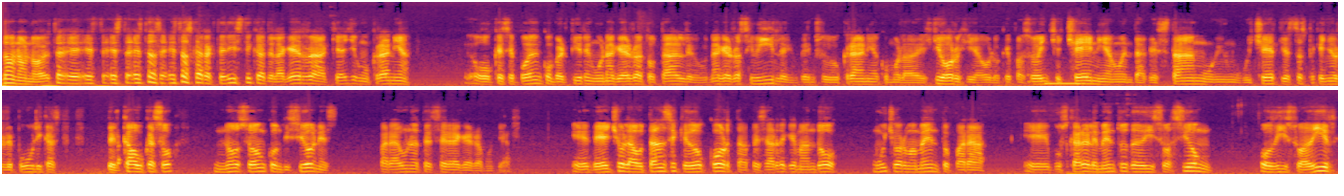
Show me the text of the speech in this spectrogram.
No, no, no. estas, estas características de la guerra que hay en Ucrania o que se pueden convertir en una guerra total, una guerra civil dentro de Ucrania, como la de Georgia, o lo que pasó en Chechenia, o en Dagestán, o en y estas pequeñas repúblicas del Cáucaso, no son condiciones para una tercera guerra mundial. Eh, de hecho, la OTAN se quedó corta, a pesar de que mandó mucho armamento para eh, buscar elementos de disuasión o disuadir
